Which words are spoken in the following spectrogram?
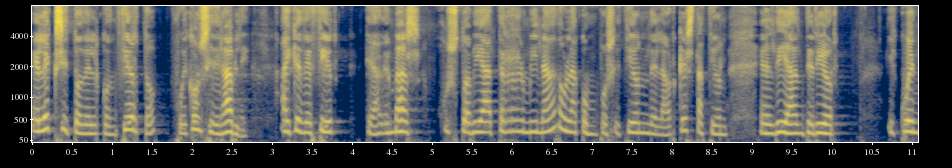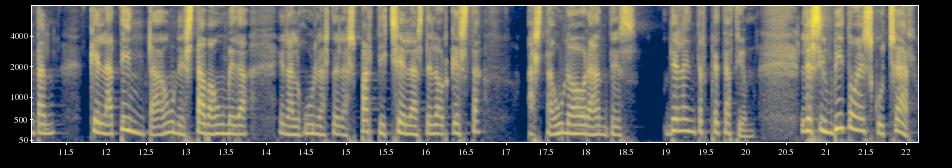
El éxito del concierto fue considerable. Hay que decir que además justo había terminado la composición de la orquestación el día anterior y cuentan que la tinta aún estaba húmeda en algunas de las partichelas de la orquesta hasta una hora antes de la interpretación. Les invito a escuchar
